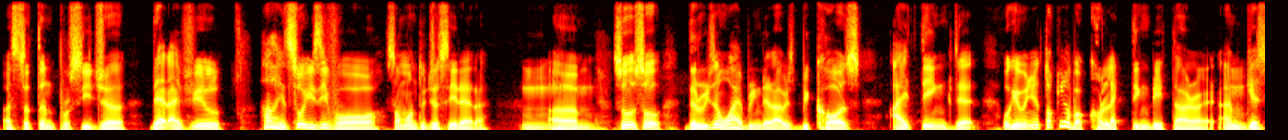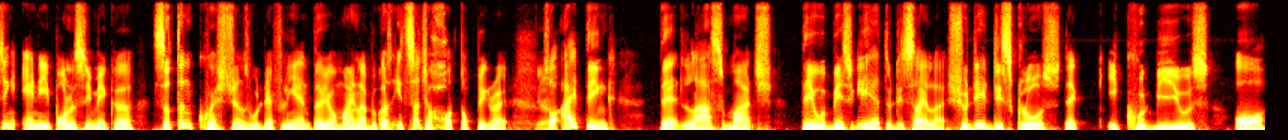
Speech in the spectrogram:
a certain procedure, that I feel, huh, it's so easy for someone to just say that. ah. Mm. Um, mm, mm. so so the reason why I bring that up is because I think that okay, when you're talking about collecting data, right? I'm mm. guessing any policymaker, certain questions would definitely enter your mind, like, because it's such a hot topic, right? So I think that last March they would basically have to decide like, should they disclose that it could be used or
